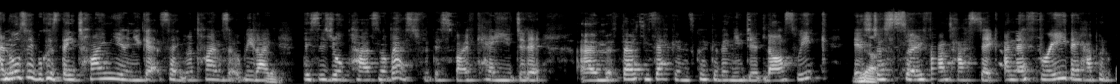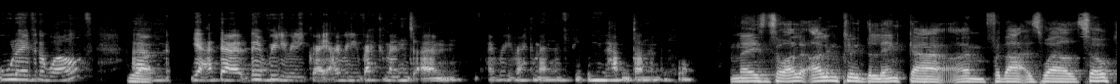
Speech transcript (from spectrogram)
and also because they time you and you get sent your times, so it'll be like, yeah. this is your personal best for this 5K. You did it um, 30 seconds quicker than you did last week. It's yeah. just so fantastic, and they're free. They happen all over the world. Yeah. Um, yeah, they're they're really really great. I really recommend um I really recommend them for people who haven't done them before. Amazing. So I'll, I'll include the link uh, um, for that as well. So,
